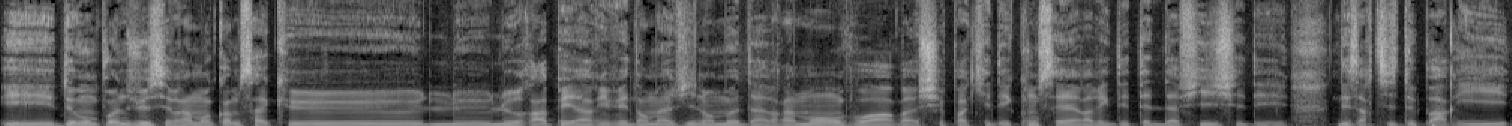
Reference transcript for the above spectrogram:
Et de mon point de vue, c'est vraiment comme ça que le, le rap est arrivé dans ma ville en mode à vraiment voir, euh, je sais pas, qu'il y ait des concerts avec des têtes d'affiche et des, des artistes de Paris.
